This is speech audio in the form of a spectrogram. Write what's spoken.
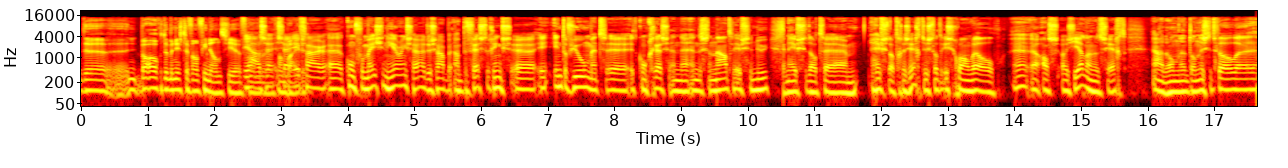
de beoogde minister van Financiën. Van, ja, zij, zij heeft haar confirmation hearings, hè, dus haar, haar bevestigingsinterview met het congres en, en de Senaat heeft ze nu. En heeft ze dat heeft ze dat gezegd. Dus dat is gewoon wel, als, als Jellen het zegt, ja, dan, eh, dan is het wel, uh,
